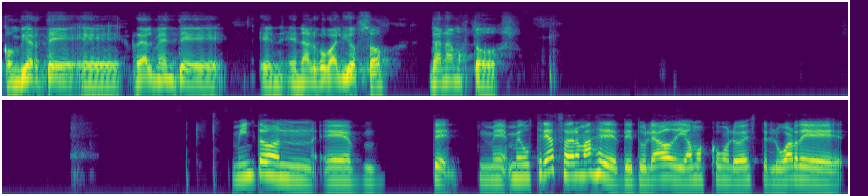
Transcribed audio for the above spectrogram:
convierte eh, realmente en, algo valioso, ganamos todos. Milton, eh, me, gustaría saber más de, tu lado, digamos, cómo lo ves, del lugar de,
